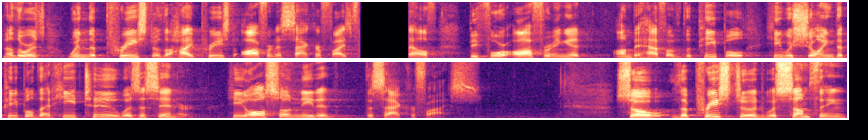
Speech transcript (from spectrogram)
In other words, when the priest or the high priest offered a sacrifice for himself, before offering it on behalf of the people, he was showing the people that he too was a sinner he also needed the sacrifice. So the priesthood was something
